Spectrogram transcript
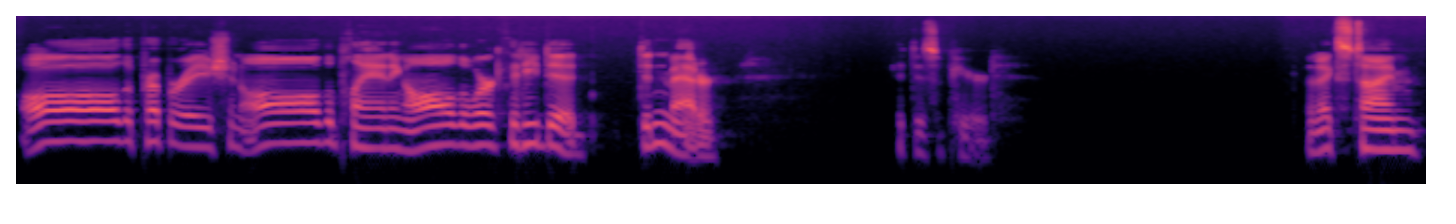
all the preparation, all the planning, all the work that he did didn't matter. It disappeared. The next time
